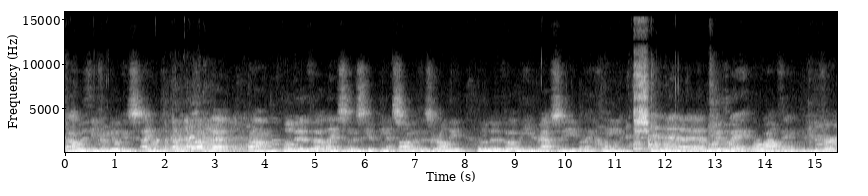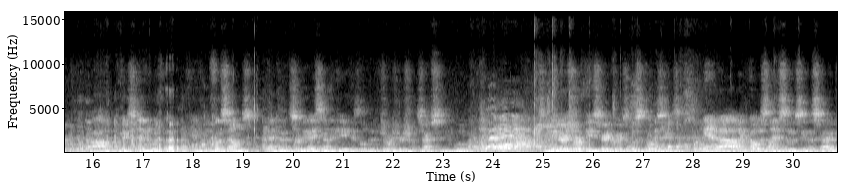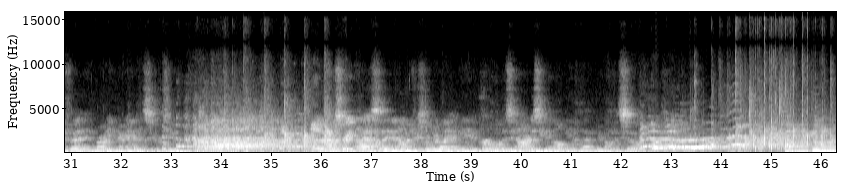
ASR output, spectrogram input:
uh, with a theme from Gilligan's Island on top of that. Um, a little bit of Linus and Lucy, a Peanut song by Vince Guaraldi, a little bit of uh, Bohemian Rhapsody by Queen, and then uh, Louie Louie, or Wild Thing, if you prefer, um, mixed in with uh, the Flintstones, and then sort of the icing on the cake is a little bit of George Gershwin's Rhapsody Blue. Uh, it's going to be a very short piece, very quick, so listen to all these things. And uh, I like to call this Linus and Lucy in the Sky with Fred and Barney and Mary Ann and the Skipper 2. The first grade class uh, in elementary school nearby had me named Purple Muppets. In honor this evening, I'll be with Lavender Muppets. So.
